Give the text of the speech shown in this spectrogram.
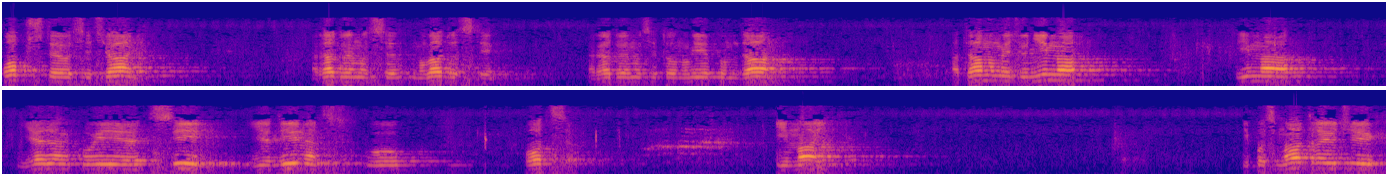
opšte osjećanje. Radujemo se mladosti, radujemo se tom lijepom danu. A tamo među njima ima jedan koji je sin, jedinac u oca i majke. I posmatrajući ih,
